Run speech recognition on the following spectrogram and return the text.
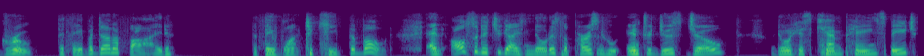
group that they've identified that they want to keep the vote. And also, did you guys notice the person who introduced Joe during his campaign speech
